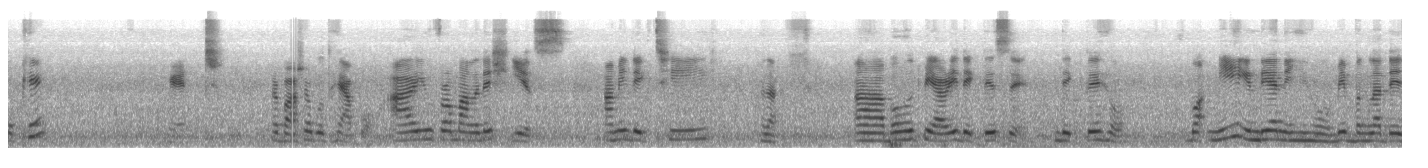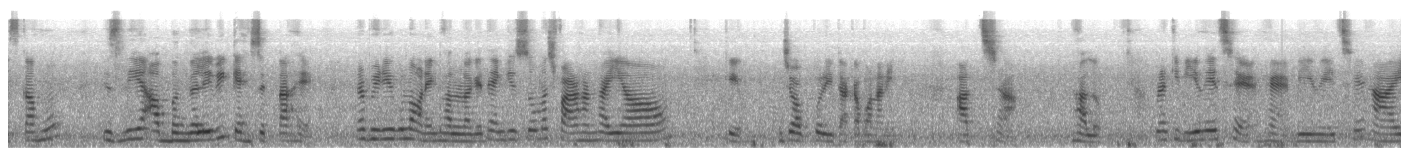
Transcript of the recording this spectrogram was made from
Okay? Great. আর বাসা কোথায় আপু are you from Bangladesh yes আমি দেখছি হ্যাঁ बहुत प्यारी देखते से देखते हो ब- मैं इंडिया नहीं हूँ मैं बांग्लादेश का हूँ इसलिए आप बंगाली भी कह सकता है তার ভিডিওগুলো অনেক ভালো লাগে thank you so much Farhan ভাইয়া কে জব করি টাকা বানানি আচ্ছা ভালো আপনার কি বিয়ে হয়েছে? হ্যাঁ বিয়ে হয়েছে। Hi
